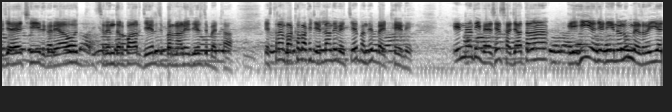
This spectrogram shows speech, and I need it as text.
ਨਜਾਇਜ਼ ਸ਼ਹੀਦ ਕਰਿਆ। ਉਹ ਸੁਰਿੰਦਰਪਾਲ ਜੇਲ੍ਹ 'ਚ, ਬਰਨਾਲੇ ਜੇਲ੍ਹ 'ਚ ਬੈਠਾ। ਇਸ ਤਰ੍ਹਾਂ ਵੱਖ-ਵੱਖ ਜੇਲ੍ਹਾਂ ਦੇ ਵਿੱਚ ਇਹ ਬੰਦੇ ਬੈਠੇ ਨੇ। ਇਹਨਾਂ ਦੀ ਵੈਸੇ ਸਜ਼ਾ ਤਾਂ ਇਹੀ ਹੈ ਜਿਹੜੀ ਇਹਨਾਂ ਨੂੰ ਮਿਲ ਰਹੀ ਹੈ।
